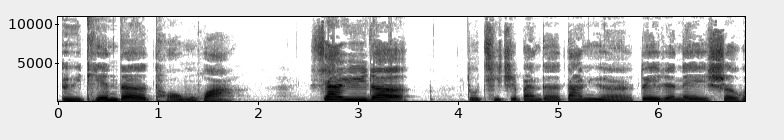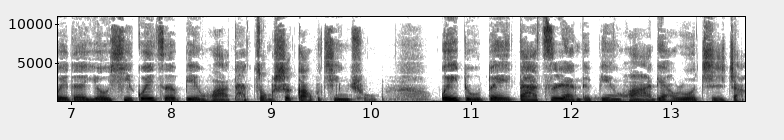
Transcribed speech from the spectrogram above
雨天的童话，下雨了。读启智班的大女儿对人类社会的游戏规则变化，她总是搞不清楚，唯独对大自然的变化了若指掌。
